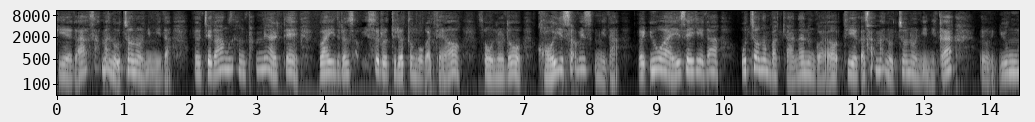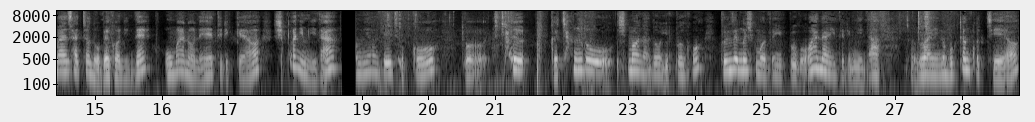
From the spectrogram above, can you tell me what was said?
뒤에가 45,000원입니다. 제가 항상 판매할 때 이 아이들은 서비스로 드렸던 것 같아요. 그래서 오늘도 거의 서비스입니다. 이 아이 3개가 5,000원밖에 안 하는 거예요. 뒤에가 45,000원이니까 64,500원인데 5만원에 드릴게요. 10번입니다. 정리하기 좋고 또 그 창도 심어놔도 이쁘고 군생을 심어도 이쁘고 한 아이들입니다. 저이 아이는 목단꽃이에요.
